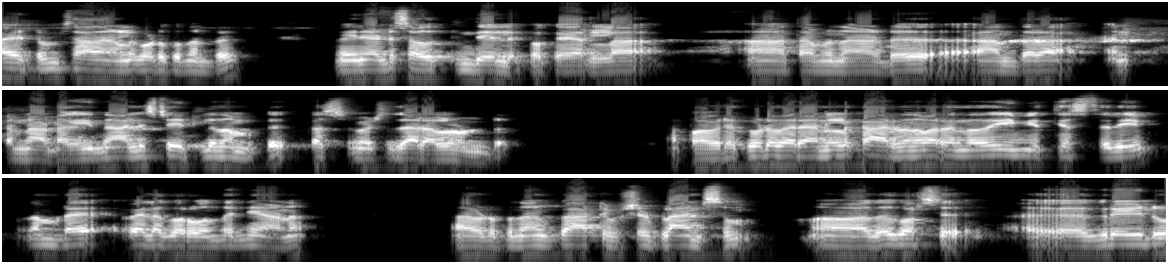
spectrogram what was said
ആയിട്ടും സാധനങ്ങൾ കൊടുക്കുന്നുണ്ട്. മെയിനായിട്ട് സൗത്ത് ഇന്ത്യയിൽ ഇപ്പോൾ കേരള തമിഴ്നാട് ആന്ധ്ര കർണാടക ഈ നാല് സ്റ്റേറ്റിൽ നമുക്ക് കസ്റ്റമേഴ്സ് ധാരാളം ഉണ്ട് അപ്പൊ അവരൊക്കെ ഇവിടെ വരാനുള്ള കാരണം എന്ന് പറയുന്നത് ഈ വ്യത്യസ്തതയും നമ്മുടെ വില കുറവും തന്നെയാണ്. അവിടെ നമുക്ക് ആർട്ടിഫിഷ്യൽ പ്ലാന്റ്സും അത് കുറച്ച് ഗ്രേഡ്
